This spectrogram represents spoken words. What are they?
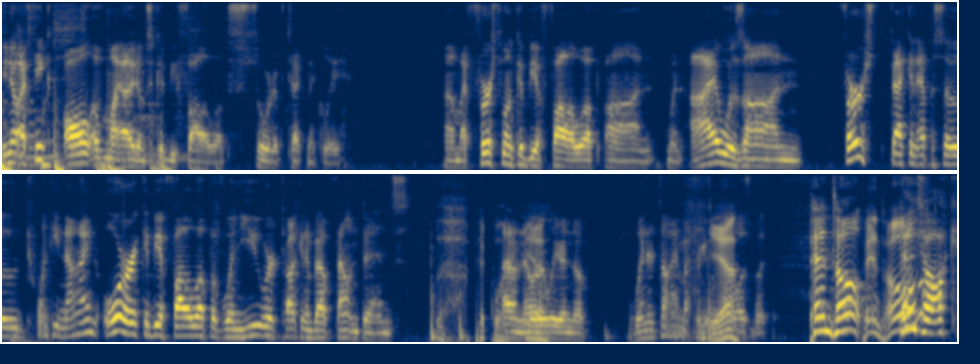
You know, I think all of my items could be follow ups, sort of technically. Uh, my first one could be a follow up on when I was on first back in episode 29, or it could be a follow up of when you were talking about fountain pens. Pick one. I don't know, Yeah. earlier in the wintertime. I forget Yeah. what it was, but. Pen talk. Pantone? Pen talk.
